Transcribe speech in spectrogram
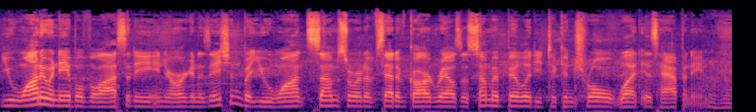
You want to enable velocity in your organization, but you want some sort of set of guardrails or some ability to control what is happening. Mm-hmm.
